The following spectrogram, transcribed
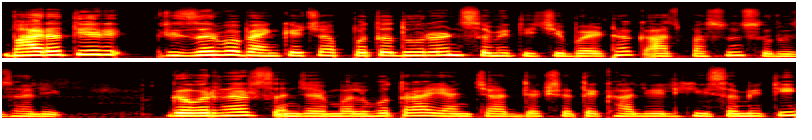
भारतीय रिझर्व्ह बँकेच्या पतधोरण समितीची बैठक आजपासून सुरू झाली. गव्हर्नर संजय मल्होत्रा यांच्या अध्यक्षतेखालील ही समिती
